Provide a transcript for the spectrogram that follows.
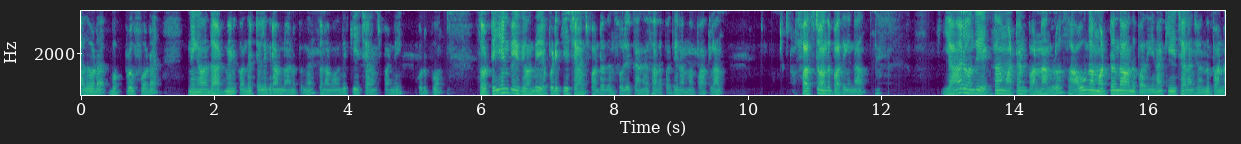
அதோட புக் ப்ரூஃபோட நீங்கள் வந்து அட்மினுக்கு வந்து டெலிகிராமில் அனுப்புங்க. ஸோ நம்ம வந்து கீ சேலஞ்ச் பண்ணி கொடுப்போம். ஸோ டிஎன்பிஎஸ்சி வந்து எப்படி கீ சேலஞ்ச் பண்ணுறதுன்னு சொல்லியிருக்காங்க. ஸோ அதை பற்றி நம்ம பார்க்கலாம். ஃபஸ்ட்டு வந்து பார்த்தீங்கன்னா யார் வந்து எக்ஸாம் அட்டன் பண்ணாங்களோ ஸோ அவங்க மட்டும்தான் வந்து பார்த்தீங்கன்னா கீ சேலஞ்ச் வந்து பண்ண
